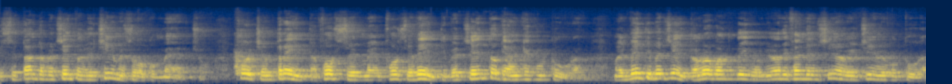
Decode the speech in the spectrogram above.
il 70% del cinema è solo commercio, poi c'è un 30, forse, forse 20% che è anche cultura, ma il 20%, allora quando dicono bisogna difendere il cinema perché il cinema è cultura,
